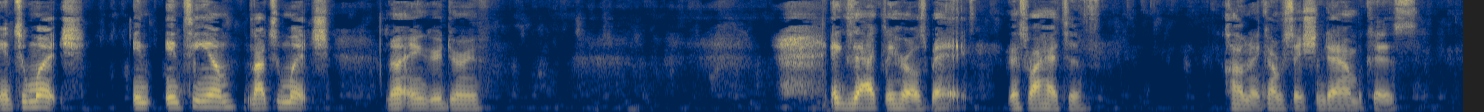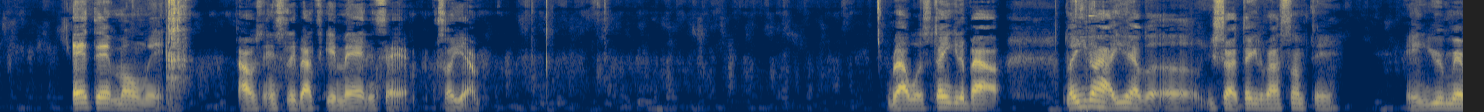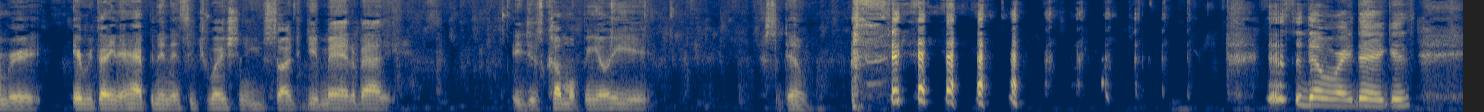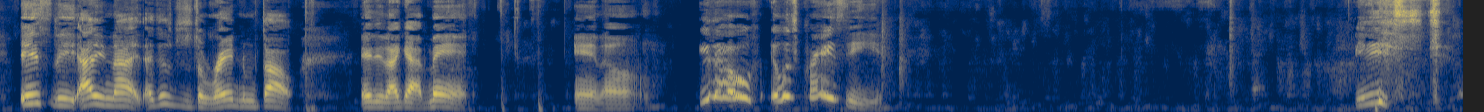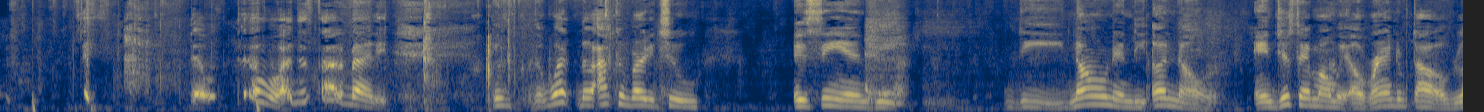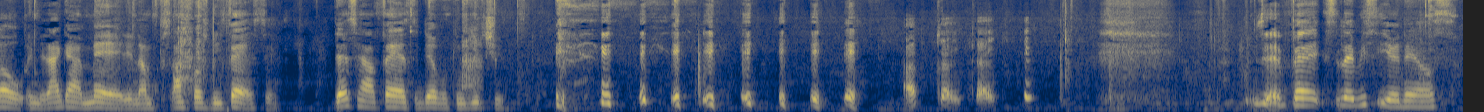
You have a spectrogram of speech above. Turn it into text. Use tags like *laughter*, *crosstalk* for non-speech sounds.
And too much. In in TM, not too much. Not anger during exactly Hurl's bag. That's why I had to calm that conversation down because at that moment I was instantly about to get mad and sad. So yeah. But I was thinking about like you know how you have a uh, you start thinking about something and you remember everything that happened in that situation and you start to get mad about it. It just come up in your head. That's the devil. *laughs* That's the devil right there. Cause instantly I did not I just was just a random thought. And then I got mad. And um, you know, it was crazy. Is *laughs* that was devil. I just thought about it. The, the what the I converted to is seeing the the known and the unknown. And just that moment, a random thought of low, and then I got mad, and I'm I'm supposed to be fasting. That's how fast the devil can get you. *laughs* okay, thank facts? Let me see your nails.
